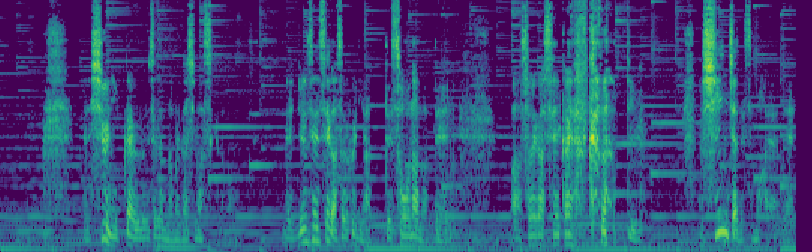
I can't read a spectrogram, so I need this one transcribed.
週に1回魚住先生の名前出しますけども、ね、純先生がそういうふうにやってそうなので、まあ、それが正解なのかなっていう、信者です、もはやね。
